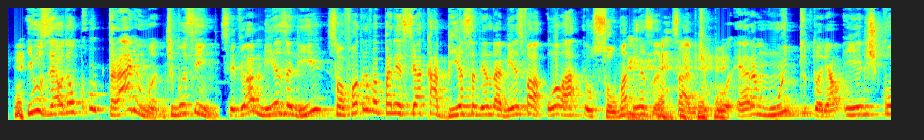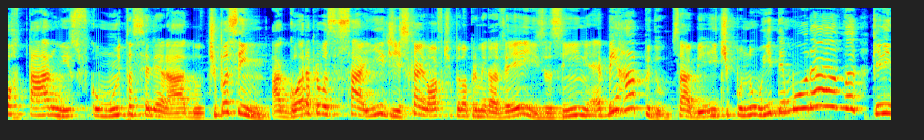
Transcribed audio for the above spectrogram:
e o Zelda é o contrário, mano. Tipo assim, você viu a mesa ali, só falta aparecer a cabeça dentro da mesa e falar: Olá, eu sou uma mesa, sabe? Tipo, era muito tutorial e eles cortaram isso, ficou muito acelerado. Tipo assim, agora para você sair de Skyloft pela primeira vez, assim, é bem rápido, sabe? E tipo, no Wii demorava aquele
